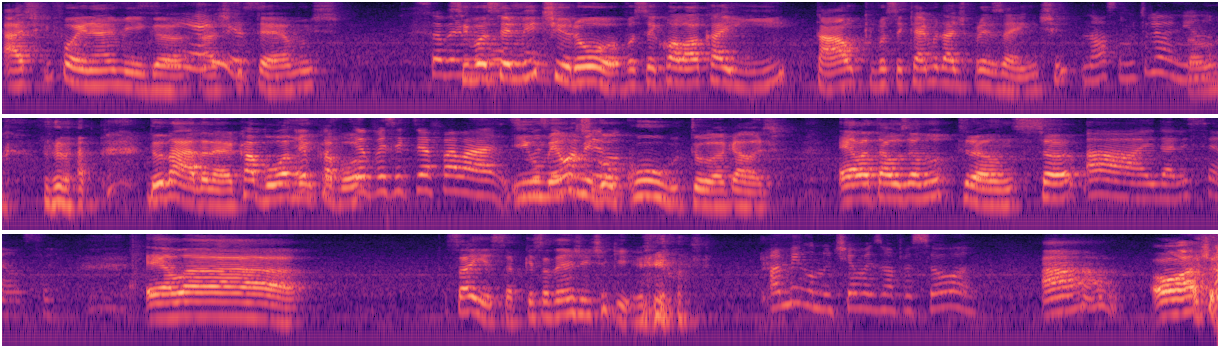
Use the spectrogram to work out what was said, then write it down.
Acho que foi, né, amiga? Sim, é acho que isso. temos. Sobre Se você me tirou, você coloca aí, tá? O que você quer me dar de presente. Nossa, muito leonino. Do nada, né? Acabou, amigo, eu, acabou. eu pensei que tu ia falar. se E o você meu me amigo tirou- oculto, aquelas. Ela tá usando trança. Ai, dá licença. Ela. Só isso, é porque só tem a gente aqui. Amigo, não tinha mais uma pessoa? ah, ó, que é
